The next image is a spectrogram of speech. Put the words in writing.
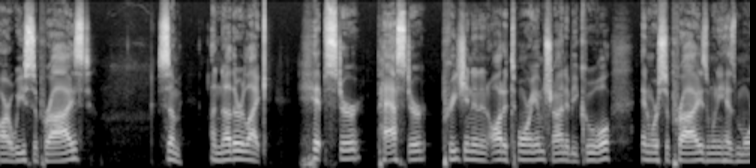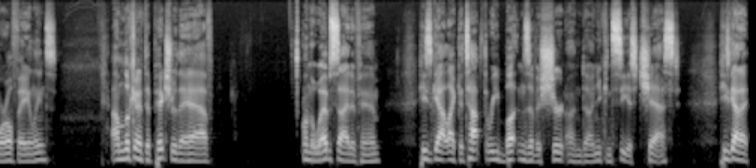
are we surprised? Some another like hipster pastor preaching in an auditorium trying to be cool and we're surprised when he has moral failings. I'm looking at the picture they have on the website of him. He's got like the top three buttons of his shirt undone. You can see his chest. He's got a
